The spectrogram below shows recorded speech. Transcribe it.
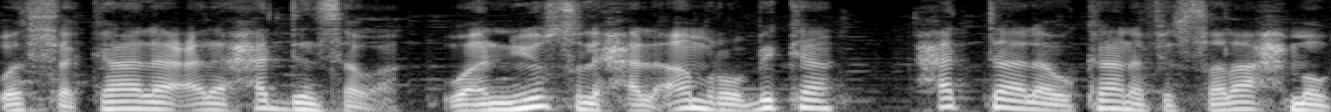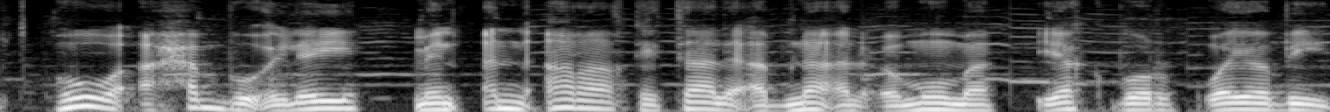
والثكالى على حد سواء وأن يصلح الأمر بك حتى لو كان في الصلاح موت هو أحب إلي من أن أرى قتال أبناء العمومة يكبر ويبيد.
